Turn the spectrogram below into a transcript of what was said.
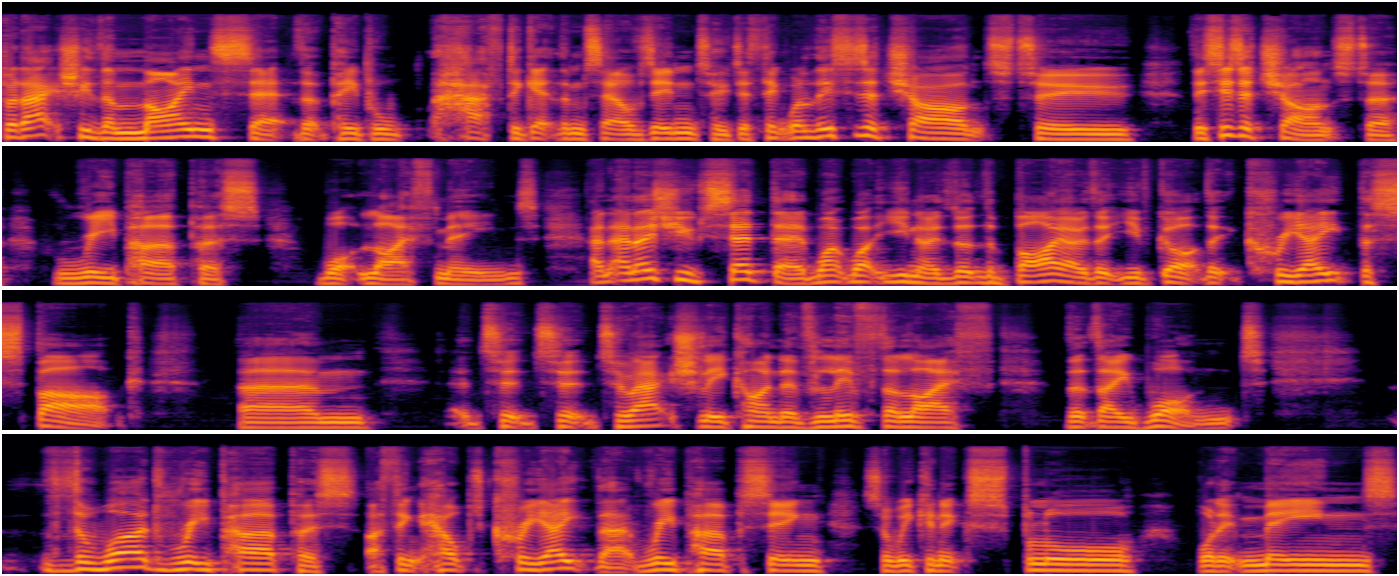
but actually, the mindset that people have to get themselves into to think, well, this is a chance to this is a chance to repurpose what life means. And and as you said there, what, what you know, the, the bio that you've got that create the spark um, to to to actually kind of live the life that they want the word repurpose i think helps create that repurposing so we can explore what it means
